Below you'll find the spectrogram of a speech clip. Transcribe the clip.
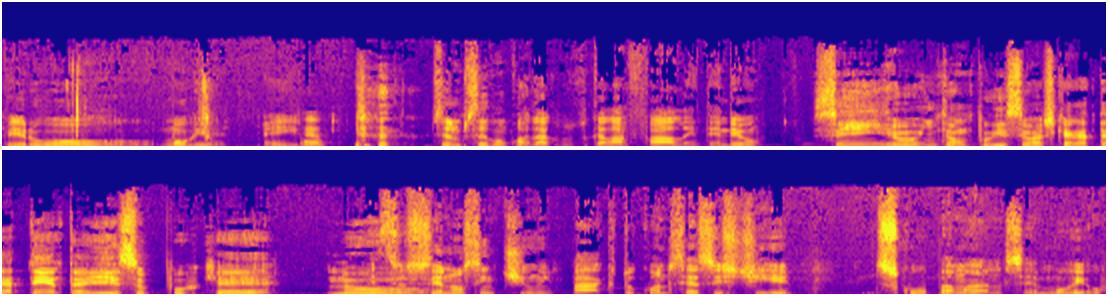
virou, morreu, é isso. É. Você não precisa concordar com tudo que ela fala, entendeu? Sim, eu, então, por isso eu acho que ela até tenta isso, porque no. Se você não sentir um impacto quando você assistir, desculpa, mano, você morreu.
